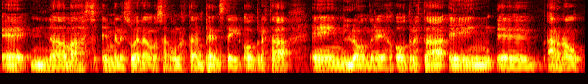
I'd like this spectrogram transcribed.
eh, nada más en Venezuela. O sea, uno está en Penn State, otro está en Londres, otro está en, eh, I don't know,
